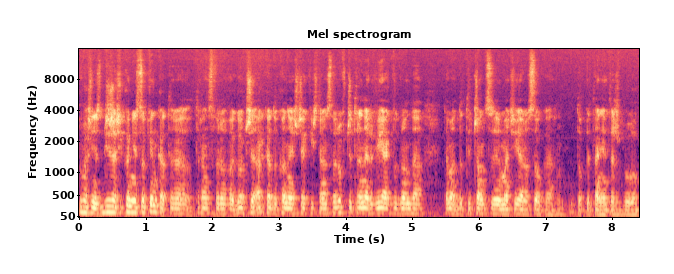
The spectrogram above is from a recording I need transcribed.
No właśnie, zbliża się koniec okienka tra- transferowego. Czy Arka dokona jeszcze jakichś transferów? Czy trener wie, jak wygląda temat dotyczący Macieja Rosołka? To pytanie też było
